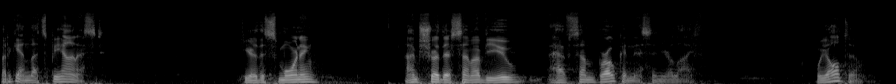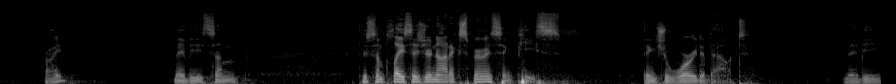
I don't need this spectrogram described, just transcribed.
But again, let's be honest. Here this morning, I'm sure there's some of you have some brokenness in your life. We all do, right? Maybe some there's some places you're not experiencing peace, things you're worried about. Maybe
